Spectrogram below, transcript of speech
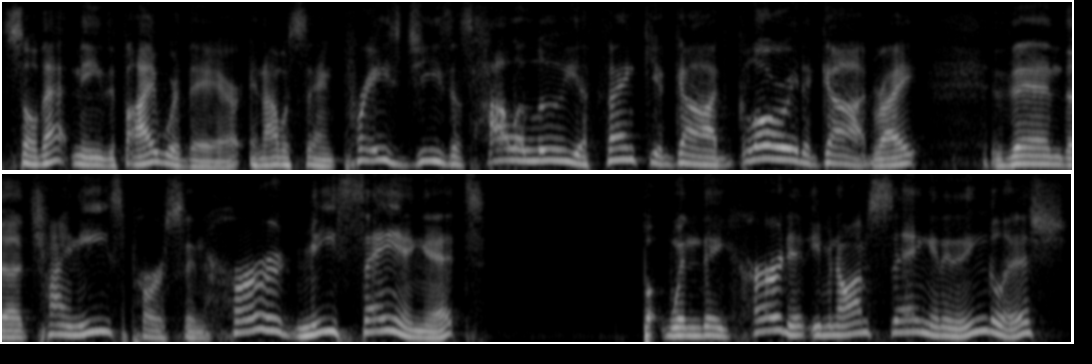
So that means if I were there and I was saying, Praise Jesus, hallelujah, thank you, God, glory to God, right? Then the Chinese person heard me saying it, but when they heard it, even though I'm saying it in English,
